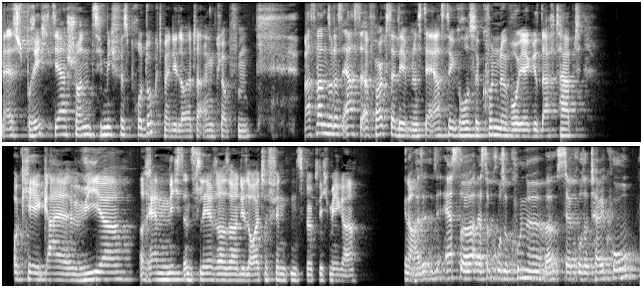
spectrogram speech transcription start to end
Na, es spricht ja schon ziemlich fürs Produkt, wenn die Leute anklopfen. Was war denn so das erste Erfolgserlebnis, der erste große Kunde, wo ihr gedacht habt, okay, geil, wir rennen nicht ins Leere, sondern die Leute finden es wirklich mega? Genau, also erster, erster großer Kunde war sehr großer Telco.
